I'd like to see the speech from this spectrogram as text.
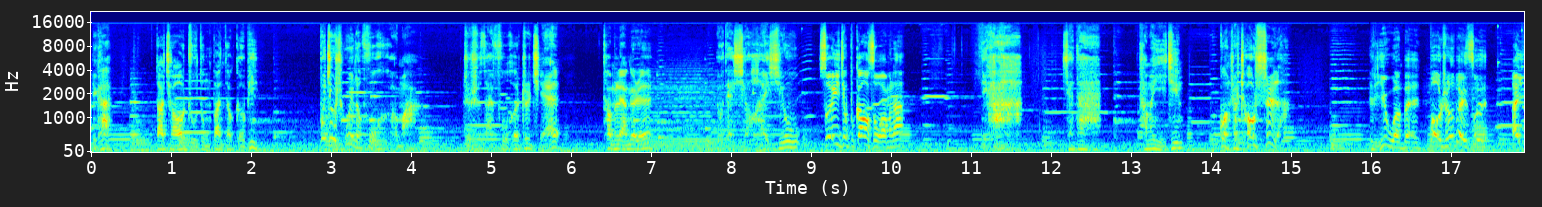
你看，大乔主动搬到隔壁，不就是为了复合吗？只是在复合之前，他们两个人有点小害羞，所以就不告诉我们了。你看啊，现在他们已经逛上超市了，离我们抱上外孙还远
